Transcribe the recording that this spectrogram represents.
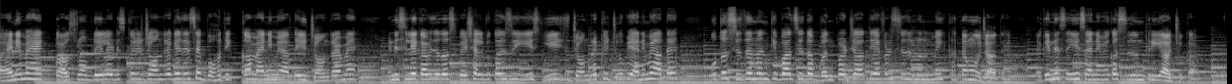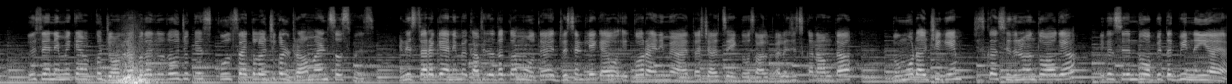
एनिमे है क्लासरूम ऑफ़ डेलाइट इसका जो जॉनर है जैसे बहुत ही कम एनिमे आते हैं इस जॉनर में। एंड इसलिए काफ़ी ज़्यादा स्पेशल बिकॉज़ ये ये जॉनर के जो भी एनिमे आते हैं, वो तो सीज़न वन के बाद सीधा बंद पड़ जाते हैं फिर सीज़न वन में ही खत्म हो जाते हैं। लेकिन इस एनिमे का सीज़न थ्री आ चुका है। तो इस एनिमे के आपको जॉनर बता देता हूँ जो कि school psychological drama and suspense and इस तरह के एनिमे काफ़ी ज़्यादा कम होते हैं। रिसेंटली एक, एक और एनिमे आया था शायद से एक दो साल पहले जिसका नाम था टोमोडाची गेम जिसका सीज़न वन तो आ गया लेकिन सीज़न टू अभी तक भी नहीं आया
